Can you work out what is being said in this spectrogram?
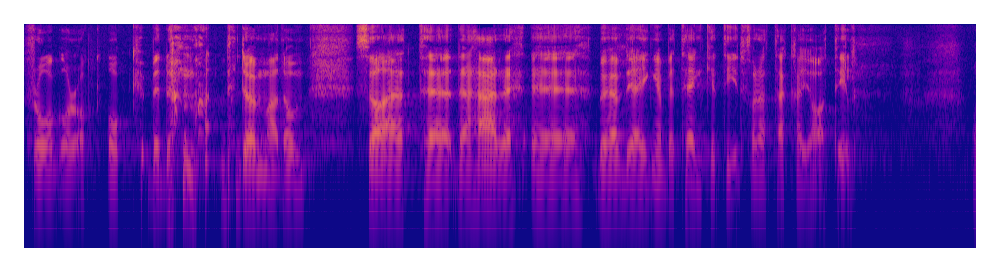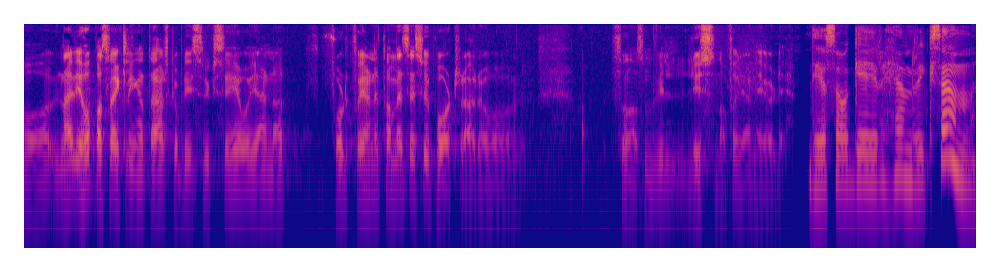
frågor och, och bedöma, bedöma dem. Så att eh, det här eh, behövde jag ingen betänketid för att tacka ja till. Och, nej, vi hoppas verkligen att det här ska bli succé och gärna folk får gärna ta med sig supportrar och sådana som vill lyssna får gärna göra det. Det sa Geir Henriksen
